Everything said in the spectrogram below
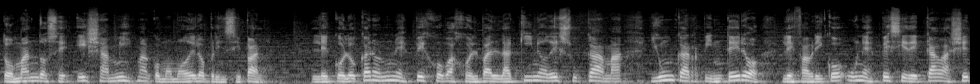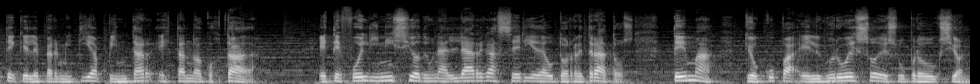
tomándose ella misma como modelo principal le colocaron un espejo bajo el baldaquino de su cama y un carpintero le fabricó una especie de caballete que le permitía pintar estando acostada. Este fue el inicio de una larga serie de autorretratos, tema que ocupa el grueso de su producción,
